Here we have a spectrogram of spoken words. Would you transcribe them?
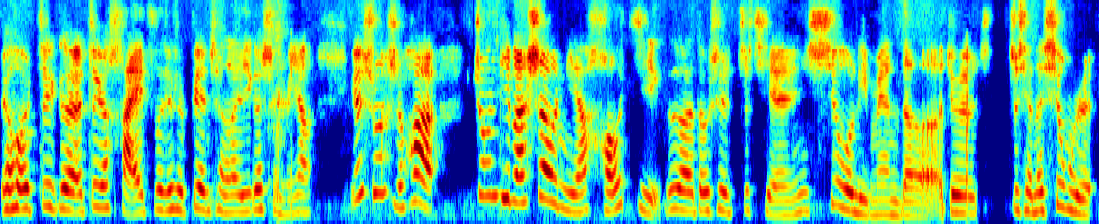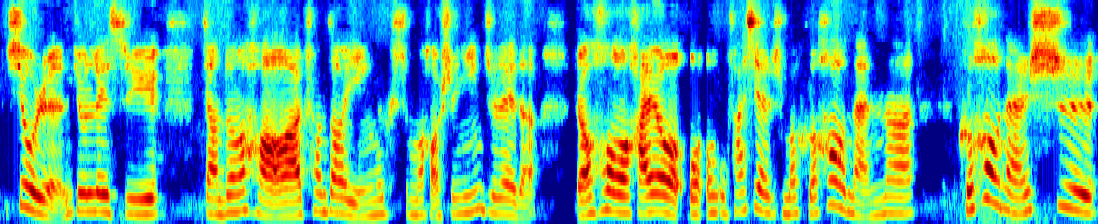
然后这个这个孩子就是变成了一个什么样？因为说实话，种地吧少年好几个都是之前秀里面的，就是之前的秀人秀人，就类似于蒋敦豪啊、创造营、什么好声音之类的。然后还有我我发现什么何浩南呢？何浩南是，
